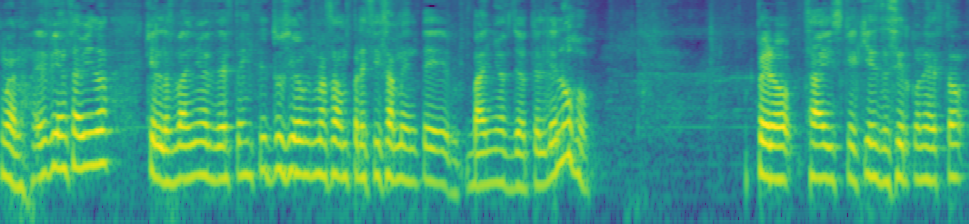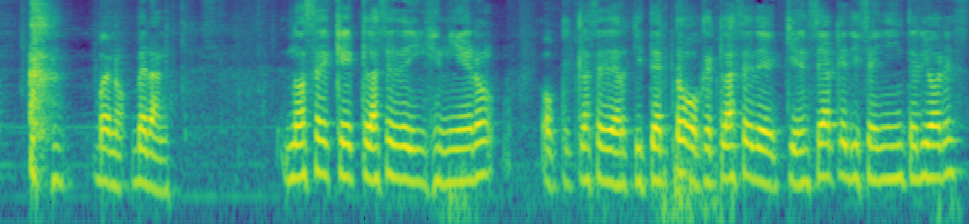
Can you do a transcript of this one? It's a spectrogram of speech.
bueno, es bien sabido que los baños de esta institución no son precisamente baños de hotel de lujo. Pero, ¿sabéis qué quieres decir con esto? bueno, verán. No sé qué clase de ingeniero o qué clase de arquitecto o qué clase de quien sea que diseñe interiores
